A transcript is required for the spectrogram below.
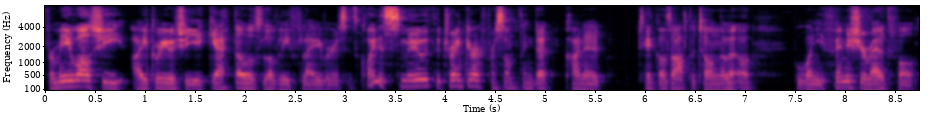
for me, Walshy, I agree with you. You get those lovely flavors. It's quite a smooth drinker for something that kind of tickles off the tongue a little. But when you finish your mouthful,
